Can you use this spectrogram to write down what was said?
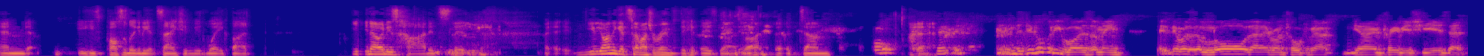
and he's possibly gonna get sanctioned midweek. But you know, it is hard. It's the, you only get so much room to hit these guys, right? But um, Well, I don't know. the, the- difficulty was, I mean, there there was a law that everyone talked about, you know, in previous years that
